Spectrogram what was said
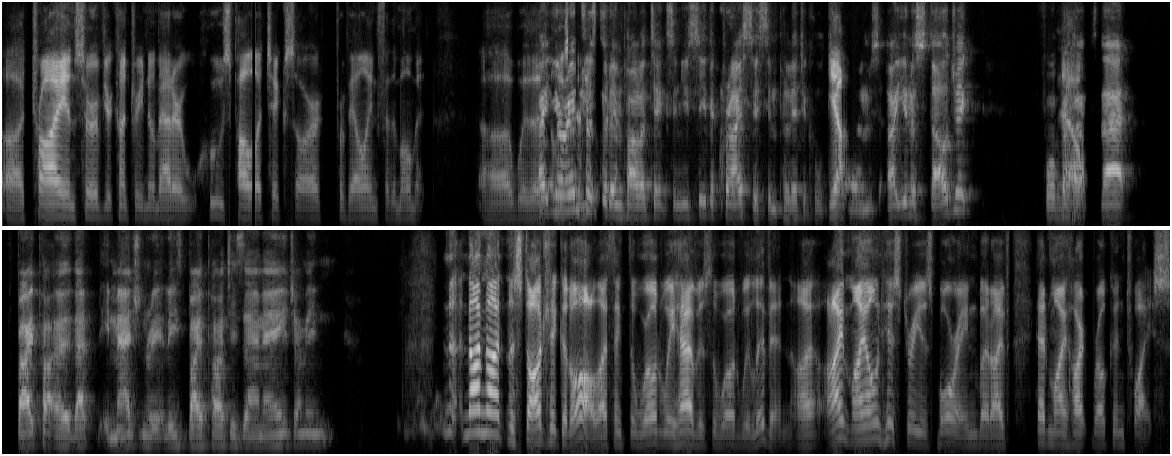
uh, try and serve your country no matter whose politics are prevailing for the moment. Uh, with a, you're interested in politics and you see the crisis in political terms. Yeah. Are you nostalgic for perhaps no. that bipart uh, that imaginary, at least bipartisan age? I mean, no, I'm not nostalgic at all. I think the world we have is the world we live in. I, I, my own history is boring, but I've had my heart broken twice.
